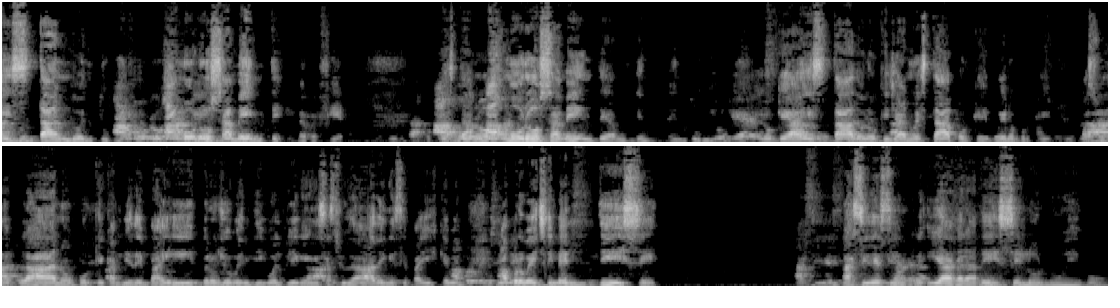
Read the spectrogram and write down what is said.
estando en tu vida. Amorosamente me refiero amorosamente en, tu vida. Lo que ha estado, lo que ya no está, porque, bueno, porque pasó de plano, porque cambié de país, pero yo bendigo el bien en esa ciudad, en ese país que aprovecha y bendice. Así de simple. Y agradece lo nuevo.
